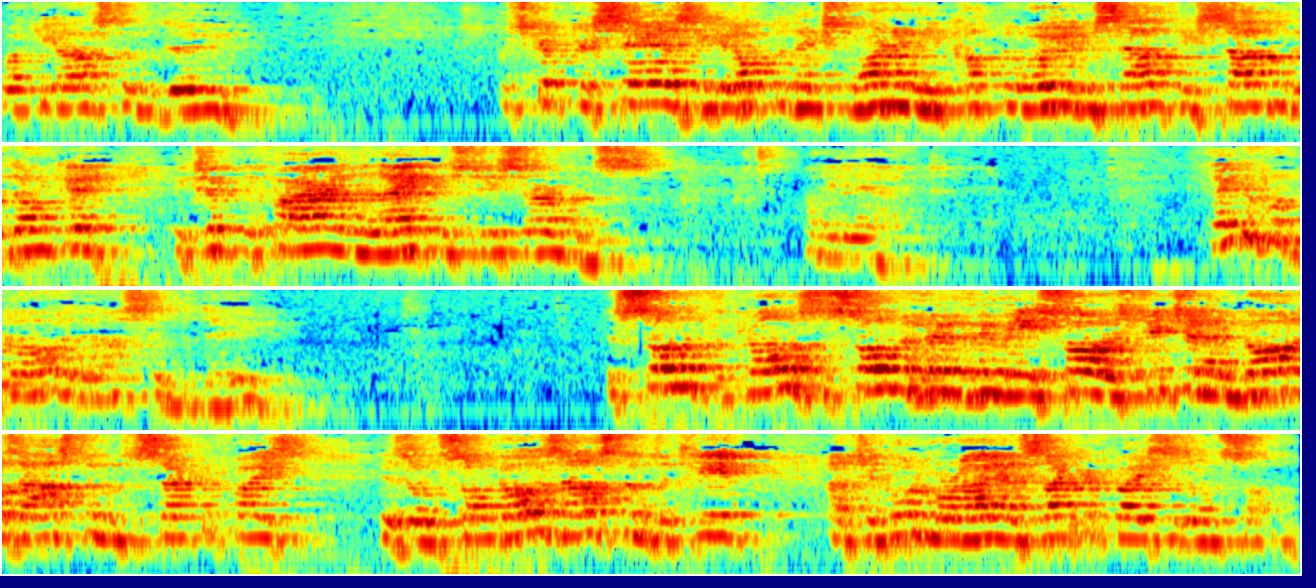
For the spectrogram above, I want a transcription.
what you asked them to do. The scripture says he got up the next morning, he cut the wood himself, he saddled the donkey, he took the fire and the knife and his two servants and he left. Think of what God had asked him to do. The son of the promise, the son of whom, he saw his future, and God has asked him to sacrifice his own son. God has asked him to take and to go to Moriah and sacrifice his own son.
